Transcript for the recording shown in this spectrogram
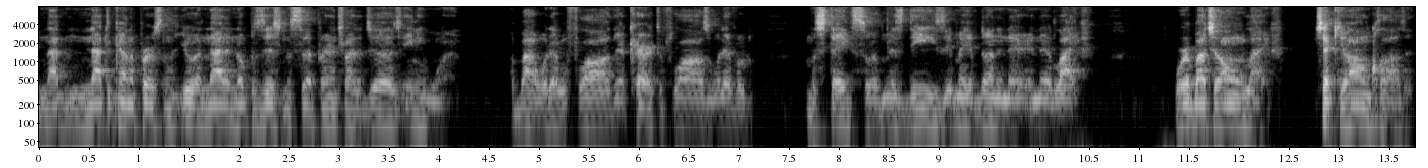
You're not not the kind of person. You are not in no position to sit there and try to judge anyone about whatever flaw, their character flaws, whatever mistakes or misdeeds they may have done in their in their life. Worry about your own life. Check your own closet,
